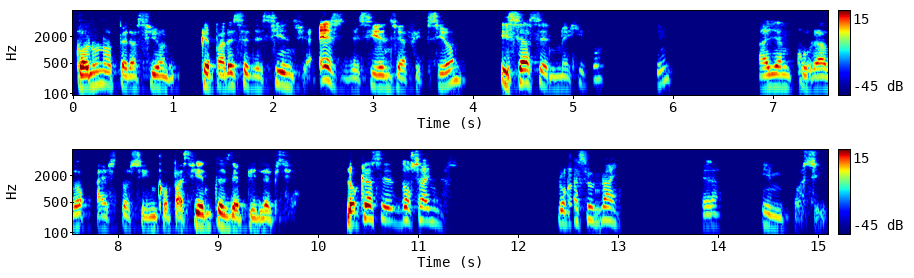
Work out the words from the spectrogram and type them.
con una operación que parece de ciencia, es de ciencia ficción y se hace en México, hayan curado a estos cinco pacientes de epilepsia. Lo que hace dos años, lo que hace un año, era imposible.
